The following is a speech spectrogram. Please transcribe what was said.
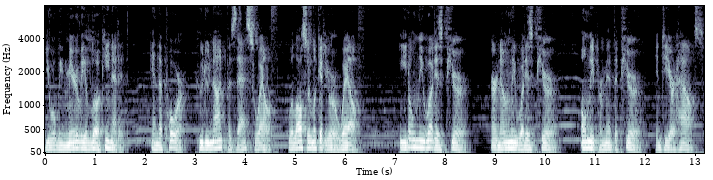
you will be merely looking at it. And the poor, who do not possess wealth, will also look at your wealth. Eat only what is pure. Earn only what is pure. Only permit the pure, into your house.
